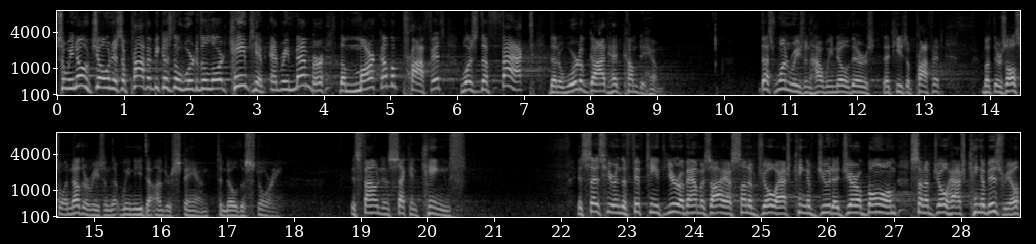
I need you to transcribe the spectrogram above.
So we know Jonah is a prophet because the word of the Lord came to him. And remember, the mark of a prophet was the fact that a word of God had come to him. That's one reason how we know there's, that he's a prophet, but there's also another reason that we need to understand to know the story is found in 2 Kings. It says here in the 15th year of Amaziah, son of Joash, king of Judah, Jeroboam, son of Joash, king of Israel,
